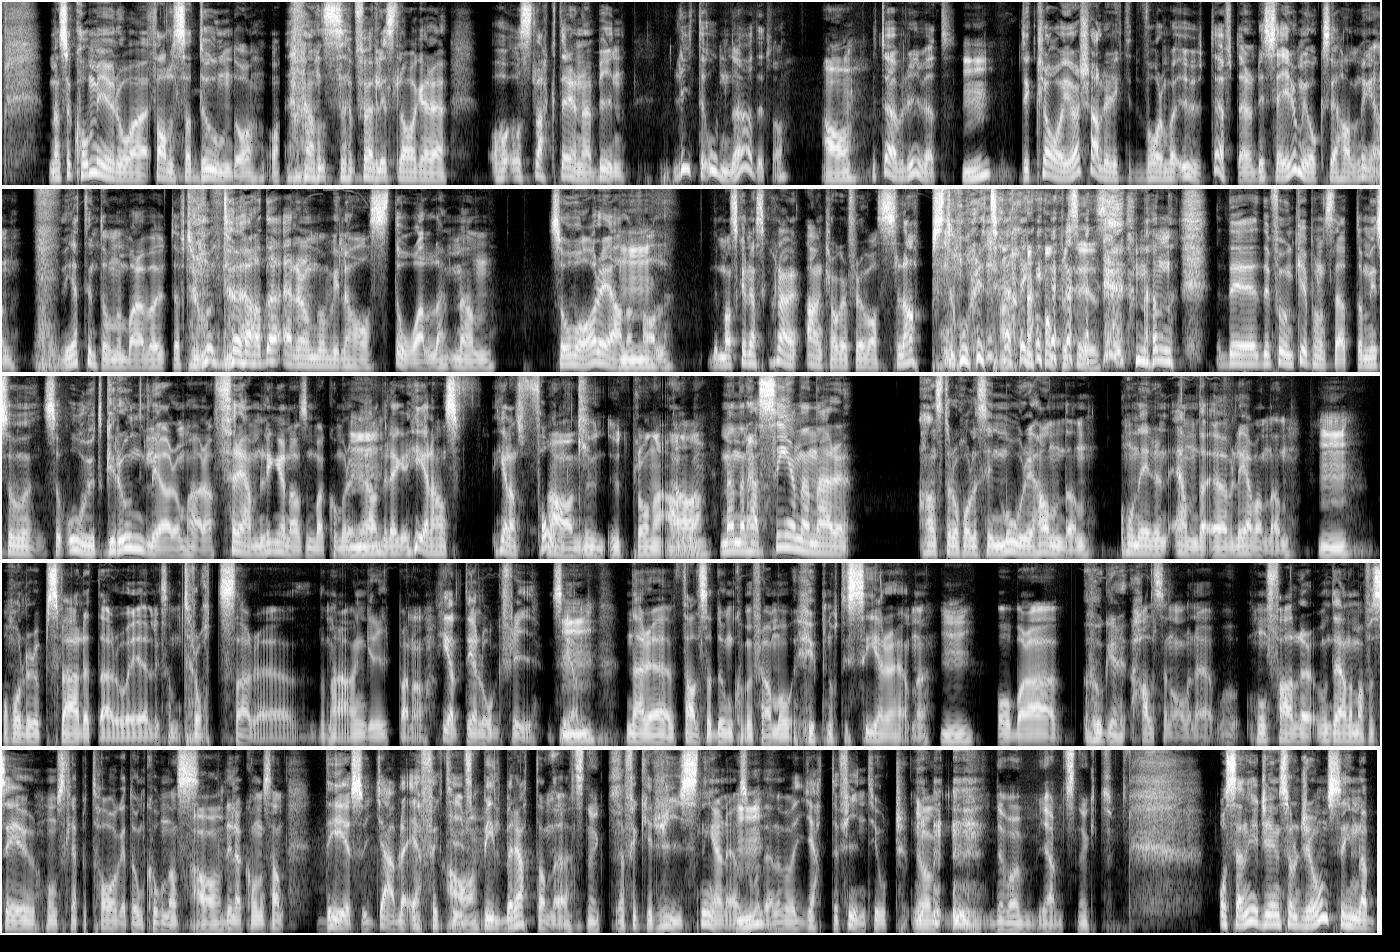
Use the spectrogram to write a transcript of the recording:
Men så kommer ju då Falsa Doom då och hans följeslagare och, och slaktar i den här byn. Lite onödigt va? Ja. Lite överdrivet. Mm. Det klargörs aldrig riktigt vad de var ute efter. Det säger de ju också i handlingen. Vet inte om de bara var ute efter att döda eller om de ville ha stål. Men så var det i alla Mm. fall. Man skulle nästan kunna anklaga för att vara slapp storytelling. Ja, precis. Men det, det funkar ju på något sätt. De är så, så outgrundliga de här främlingarna som bara kommer och Mm. ödelägger hela hans, hela hans folk. Ja, ut- utplåna alla. Ja. Men den här scenen när han står och håller sin mor i handen. Hon är den enda överlevanden. Mm. Och håller upp svärdet där och är liksom trotsar eh, de här angriparna. Helt dialogfri scen. Mm. När eh, Falsa Dum kommer fram och hypnotiserar henne. Mm. Och bara hugger halsen av henne. Hon faller och det enda man får se är hur hon släpper taget om konas, Ja. lilla konas hand. Det är så jävla effektivt Ja. bildberättande. Snyggt. Jag fick rysningar när jag Mm. såg det. Det var jättefint gjort. Det var, det var jävligt snyggt. Och sen är James Earl Jones så himla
